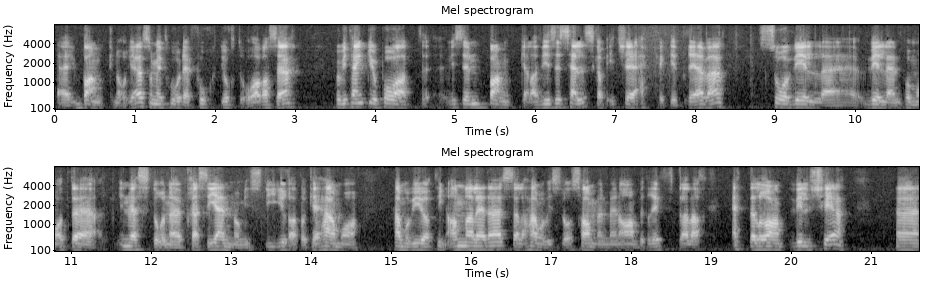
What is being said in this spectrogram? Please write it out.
eh, Bank-Norge, som jeg tror det er fort gjort å overse. For vi tenker jo på at hvis en bank eller hvis et selskap ikke er effektivt drevet, så vil, eh, vil en på en måte investorene presse gjennom i styret at ok, her må, her må vi gjøre ting annerledes, eller her må vi slå sammen med en annen bedrift, eller et eller annet vil skje. Eh,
